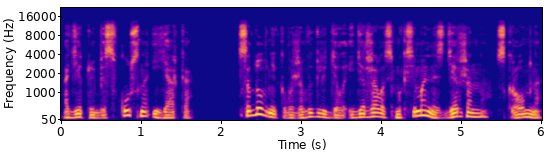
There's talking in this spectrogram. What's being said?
одетую безвкусно и ярко. Садовникова же выглядела и держалась максимально сдержанно, скромно.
